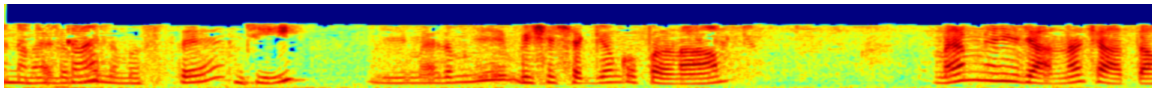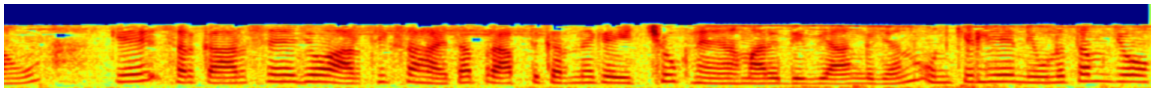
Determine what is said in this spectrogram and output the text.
नमस्कार। नमस्ते। जी। जी मैडम जी विशेषज्ञों को प्रणाम। मैम मैं ये जानना चाहता हूँ कि सरकार से जो आर्थिक सहायता प्राप्त करने के इच्छुक हैं हमारे दिव्यांगजन उनके लिए न्यूनतम जो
